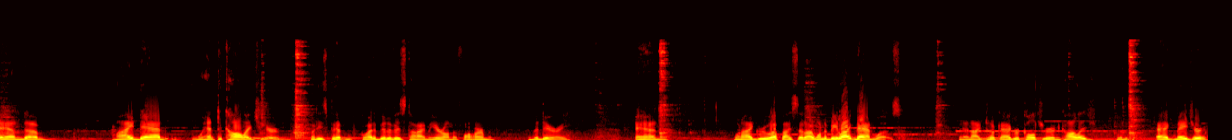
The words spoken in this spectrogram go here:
And um, my dad went to college here, but he spent quite a bit of his time here on the farm and the dairy. And when I grew up, I said I wanted to be like Dad was. And I took agriculture in college with ag major.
